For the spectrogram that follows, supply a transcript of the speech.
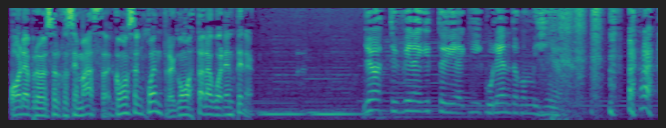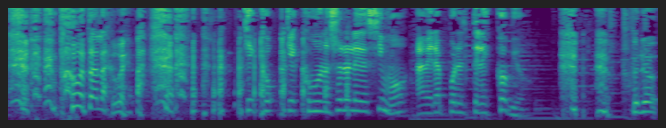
Hola, profesor José Massa. ¿Cómo se encuentra? ¿Cómo está la cuarentena? Yo estoy bien aquí, estoy aquí culeando con mi señora. Puta la wea. Que es como nosotros le decimos a mirar por el telescopio. Pero,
